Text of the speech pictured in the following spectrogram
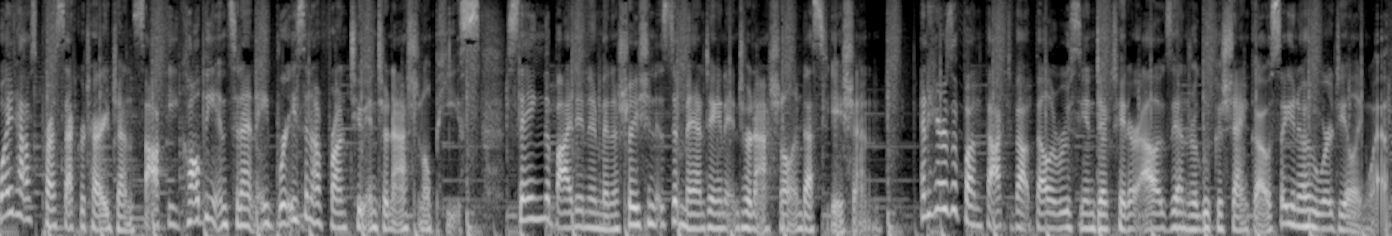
White House Press Secretary Jen Psaki called the incident a brazen affront to international peace, saying the Biden administration is demanding an international investigation. And here's a fun fact about Belarusian dictator Alexander Lukashenko, so you know who we're dealing with.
